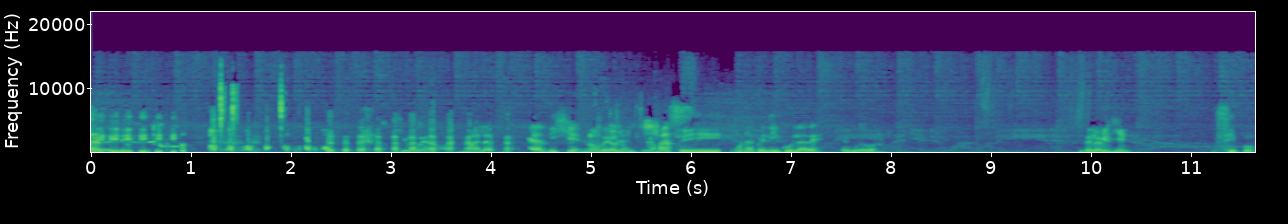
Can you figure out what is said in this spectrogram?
Sí. Qué weá mala. Ya dije, no veo ¿El nunca más Sí, una película de este huevón. Del Holguín. sí, po.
